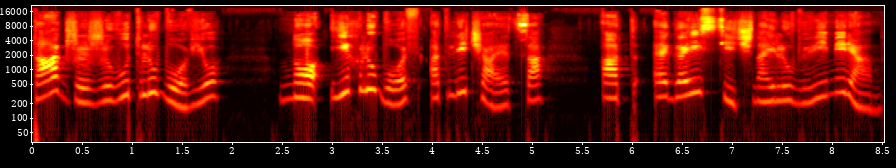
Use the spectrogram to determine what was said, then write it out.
также живут любовью, но их любовь отличается от эгоистичной любви мирян.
